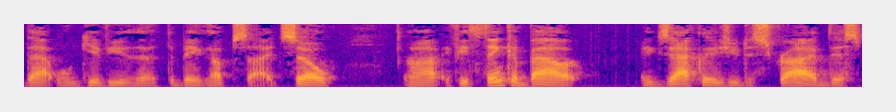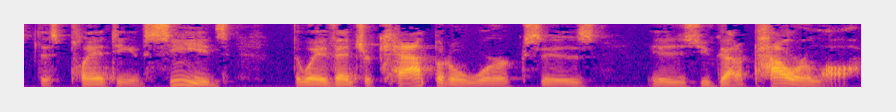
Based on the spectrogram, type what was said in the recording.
that will give you the the big upside. So, uh, if you think about exactly as you described this this planting of seeds, the way venture capital works is is you've got a power law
